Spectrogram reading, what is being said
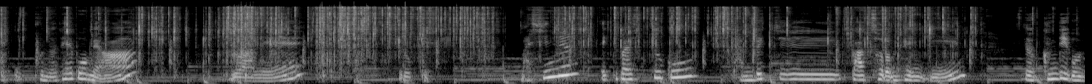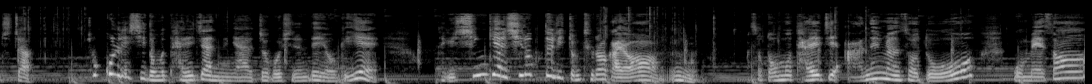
이렇게 오픈을 해보면 요 안에 이렇게 맛있는 액티바이스 투고 단백질 바처럼 생긴 근데 이건 진짜 초콜릿이 너무 달지 않느냐 여쭤보시는데 여기에 되게 신기한 시럽들이 좀 들어가요. 음. 그래서 너무 달지 않으면서도 몸에서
